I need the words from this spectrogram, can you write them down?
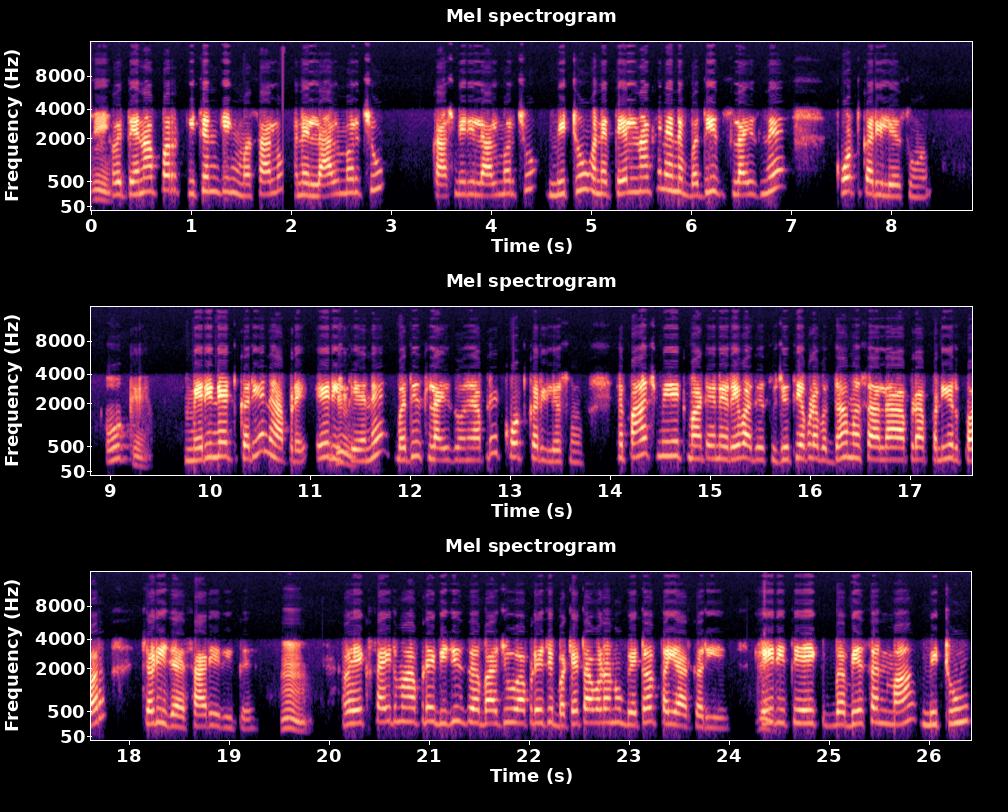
હવે તેના પર કિચન કિંગ મસાલો અને લાલ મરચું કાશ્મીરી લાલ મરચું મીઠું અને તેલ નાખીને એને બધી સ્લાઈસને કોટ કરી લેશું. ઓકે. મેરિનેટ કરીએ ને આપણે એ રીતે એને બધી સ્લાઇસોને આપણે કોટ કરી લેશું. ને પાંચ મિનિટ માટે એને રેવા દેશું જેથી આપણા બધા મસાલા આપણા પનીર પર ચડી જાય સારી રીતે. હમ. હવે એક સાઈડમાં આપણે બીજી બાજુ આપણે જે બટેટા વડાનું બેટર તૈયાર કરીએ એ રીતે એક બેસનમાં મીઠું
